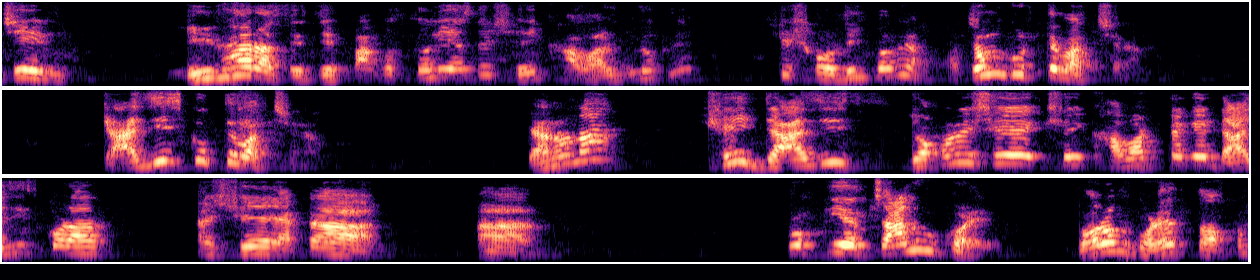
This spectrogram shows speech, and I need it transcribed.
যে লিভার আছে যে পাকস্থলী আছে সেই খাবারগুলোকে সে সঠিকভাবে হজম করতে পারছে না ডাইজেস্ট করতে পারছে না। কেননা সেই ডাইজেস্ট যখনই সে সেই খাবারটাকে ডাইজেস্ট করার সে একটা প্রক্রিয়া চালু করে, গরম করে তখন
